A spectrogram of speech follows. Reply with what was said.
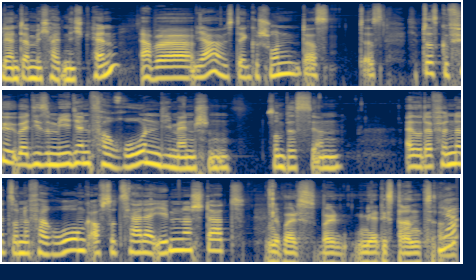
Lernt er mich halt nicht kennen. Aber ja, ich denke schon, dass das, ich habe das Gefühl, über diese Medien verrohen die Menschen so ein bisschen. Also da findet so eine Verrohung auf sozialer Ebene statt. Ja, weil mehr Distanz Ja,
